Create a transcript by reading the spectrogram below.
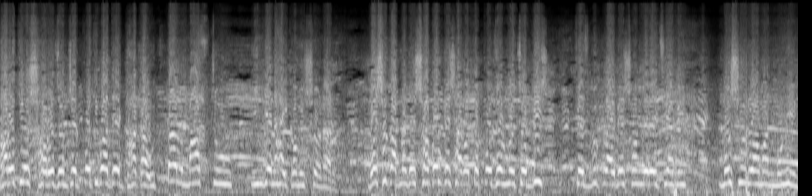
ভারতীয় ষড়যন্ত্রের প্রতিবাদে ঢাকা উত্তাল march to Indian high commissioner. দর্শক, আপনাদের সকলকে স্বাগত। প্রজন্ম চব্বিশ ফেসবুক লাইভের সঙ্গে রয়েছি আমি মশিউর রহমান মুহিম।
